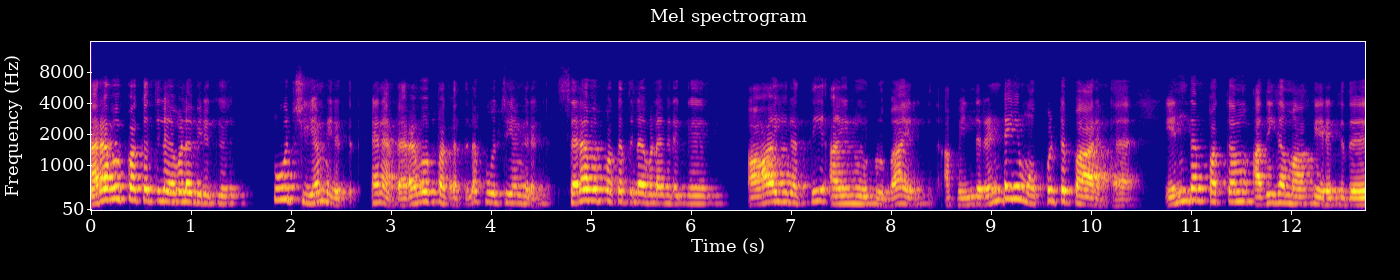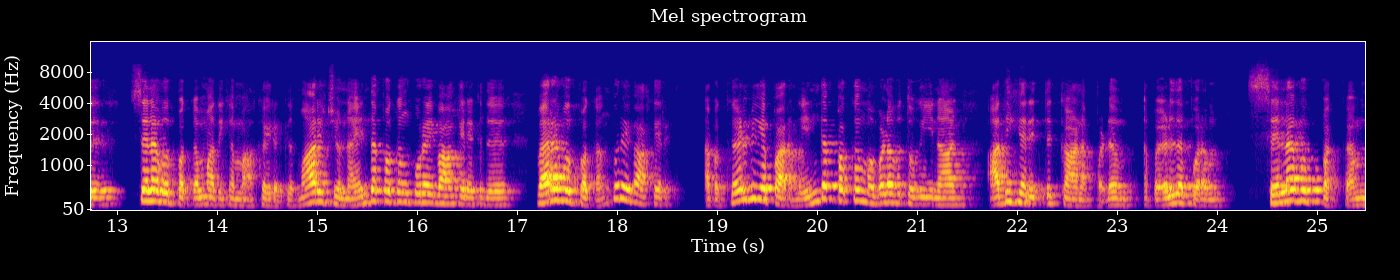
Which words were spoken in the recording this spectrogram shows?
வரவு பக்கத்துல எவ்வளவு இருக்கு? பூஜ்ஜியம் இருக்குது ஏன்னா வரவு பக்கத்துல பூஜ்ஜியம் இருக்கு. செலவு பக்கத்துல எவ்வளவு இருக்கு? ஆயிரத்தி ஐநூறு ரூபாய் இருக்குது. அப்ப இந்த ரெண்டையும் ஒப்பிட்டு பாருங்க. எந்த பக்கம் அதிகமாக இருக்குது? செலவு பக்கம் அதிகமாக இருக்கு. மாறி சொன்னா எந்த பக்கம் குறைவாக இருக்குது? வரவு பக்கம் குறைவாக இருக்கு. அப்ப கேள்வியை பாருங்க. இந்த பக்கம் எவ்வளவு தொகையினால் அதிகரித்து காணப்படும்? அப்ப எழுத போறோம். செலவு பக்கம்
